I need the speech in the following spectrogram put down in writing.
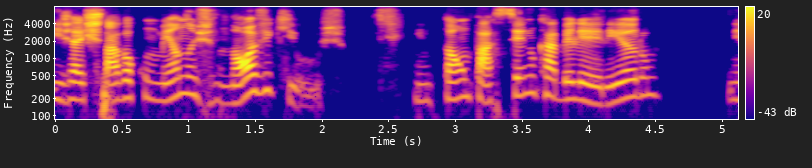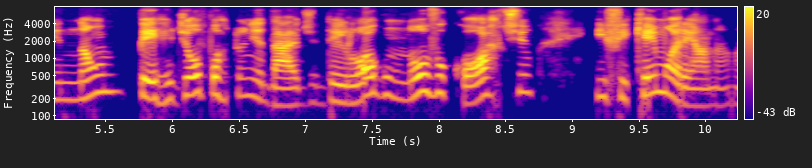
e já estava com menos 9 quilos. Então, passei no cabeleireiro e não perdi a oportunidade. Dei logo um novo corte e fiquei morena.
